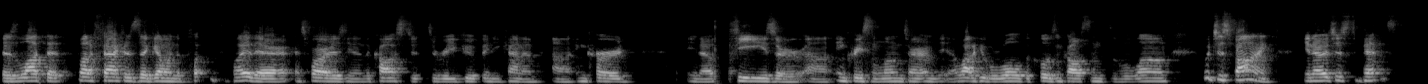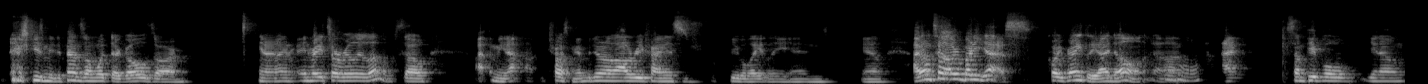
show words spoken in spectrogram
There's a lot that a lot of factors that go into pl- to play there as far as you know the cost to, to recoup any kind of uh, incurred you know fees or uh, increase in loan term. You know, a lot of people roll the closing costs into the loan, which is fine. You know, it just depends. Excuse me, depends on what their goals are. You know, and, and rates are really low. So, I mean, I, trust me, I've been doing a lot of refinances for people lately, and you know, I don't tell everybody yes. Quite frankly, I don't. Uh, mm-hmm. I some people, you know,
